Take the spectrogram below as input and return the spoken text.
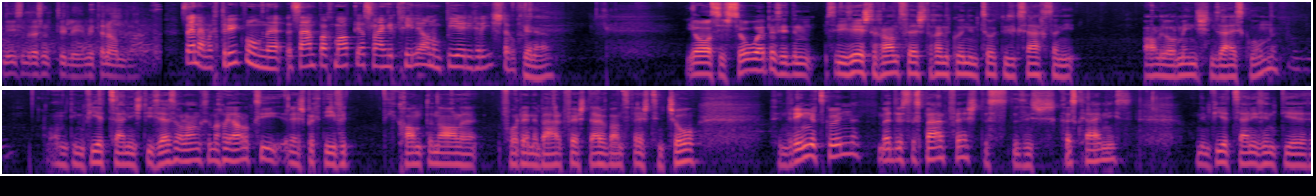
genießen wir das natürlich miteinander. Es haben nämlich drei gewonnen. Sempach, Matthias Wenger, Kilian und Bieri Christoph. Genau. Ja, es ist so, eben, seit, dem, seit dem ersten Kranzfest im 2016 habe ich alle Jahre mindestens eins gewonnen. Und im 2014 war die Saison langsam ein bisschen alt, gewesen, respektive die kantonalen vor diesen Bergfesten, Verbandsfest sind schon sind Ringer zu gewinnen, wenn das das Bergfest, das, das ist kein Geheimnis. Und im 14 sind die,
